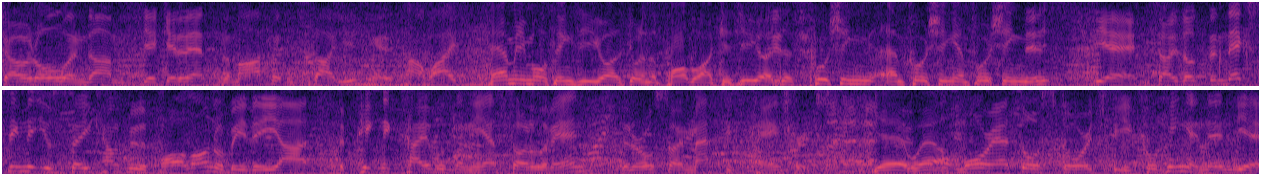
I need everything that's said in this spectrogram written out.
show it all and um, yeah get it out to the market and start using it. Can't wait. How many more things have you guys got in the pipeline? Because you guys just pushing and pushing and pushing. Yeah, so the, the next thing that you'll see come through the pipeline will be the uh, the picnic tables on the outside of the van that are also massive pantries. Yeah, wow. More outdoor storage for your cooking, and then yeah,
